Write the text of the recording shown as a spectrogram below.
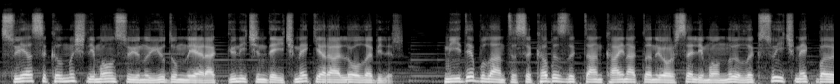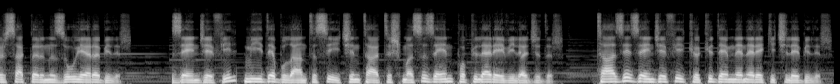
Suya sıkılmış limon suyunu yudumlayarak gün içinde içmek yararlı olabilir. Mide bulantısı kabızlıktan kaynaklanıyorsa limonlu ılık su içmek bağırsaklarınızı uyarabilir. Zencefil, mide bulantısı için tartışmasız en popüler ev ilacıdır. Taze zencefil kökü demlenerek içilebilir.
